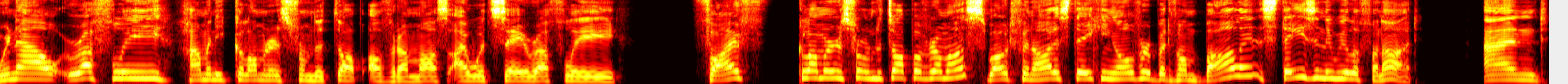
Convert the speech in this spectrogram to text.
We're now roughly how many kilometers from the top of Ramaz? I would say roughly five kilometers from the top of Ramaz. Wout van Aert is taking over, but Van Baarle stays in the wheel of Van Aert. And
